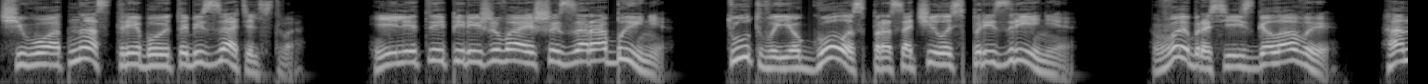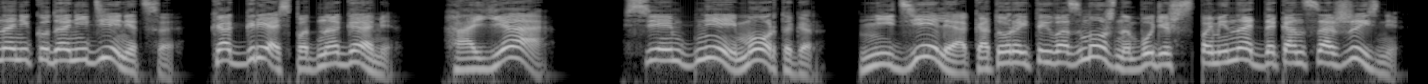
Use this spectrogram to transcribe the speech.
чего от нас требуют обязательства. Или ты переживаешь из-за рабыни? Тут в ее голос просочилось презрение. Выброси из головы. Она никуда не денется, как грязь под ногами. А я... Семь дней, Мортогар. Неделя, о которой ты, возможно, будешь вспоминать до конца жизни.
